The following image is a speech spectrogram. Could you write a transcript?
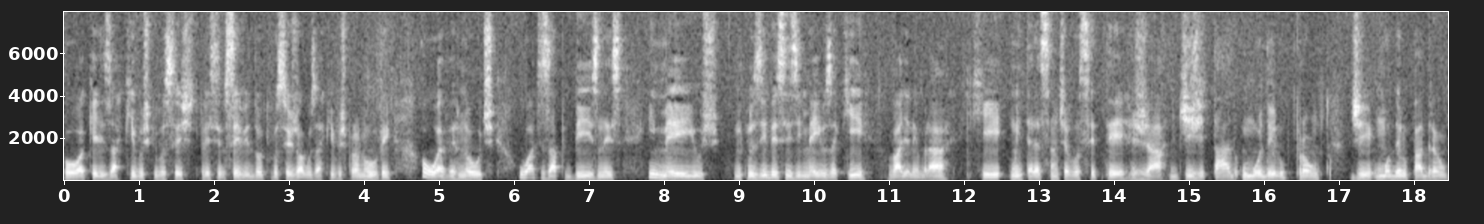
ou aqueles arquivos que vocês precisam, servidor que você joga os arquivos para a nuvem, ou o Evernote, o WhatsApp Business, e-mails, inclusive esses e-mails aqui, vale lembrar que o interessante é você ter já digitado um modelo pronto, de um modelo padrão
